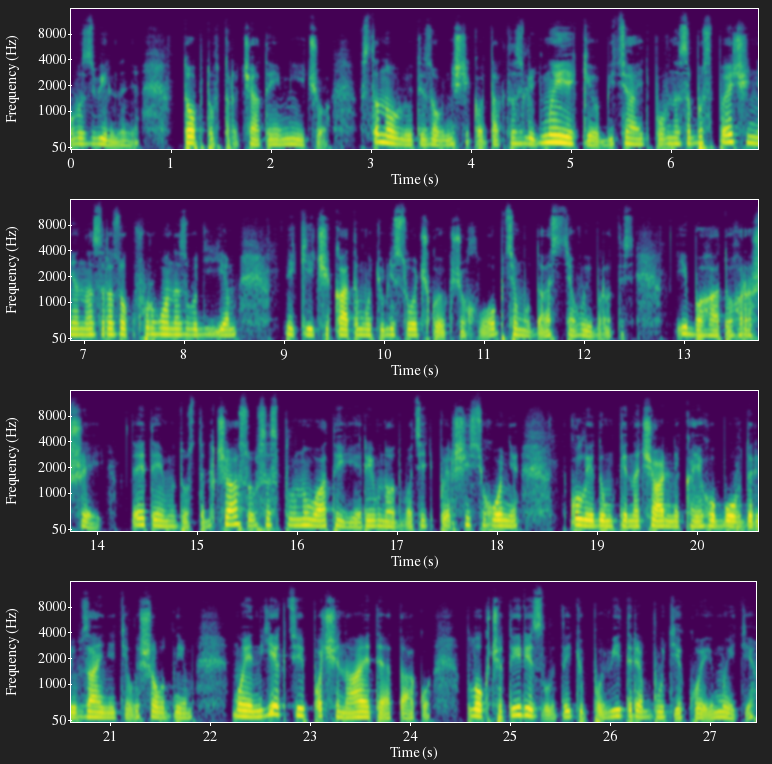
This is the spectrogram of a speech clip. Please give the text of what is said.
дострокове звільнення, тобто втрачати їм нічого, встановлювати зовнішні контакти з людьми, які обіцяють повне забезпечення на зразок фургона з водієм, які чекатимуть у лісочку, якщо хлопцям удасться вибратись, і багато грошей. Дайте їм досталь часу все спланувати і рівно о 21-й сьогодні, коли думки начальника його бовдорів зайняті лише одним. Мої ін'єкції починаєте атаку. Блок 4 злетить у повітря будь-якої миті.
